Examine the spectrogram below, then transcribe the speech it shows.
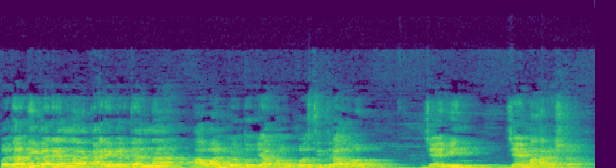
पदाधिकाऱ्यांना कार्यकर्त्यांना आवाहन करतो की आपण उपस्थित राहावं. जय हिंद जय महाराष्ट्र.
